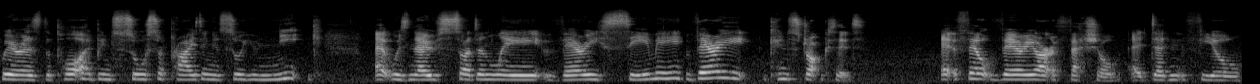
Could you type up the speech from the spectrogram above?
whereas the plot had been so surprising and so unique it was now suddenly very samey, very constructed. It felt very artificial. It didn't feel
